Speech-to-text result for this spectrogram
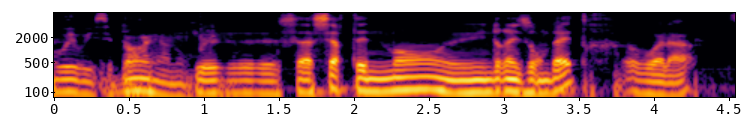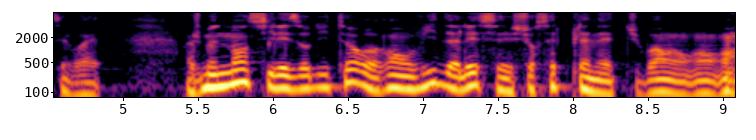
Oui, oui, c'est pas rien non plus. ça a certainement une raison d'être, voilà. C'est vrai. Je me demande si les auditeurs auraient envie d'aller sur cette planète, tu vois, en,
